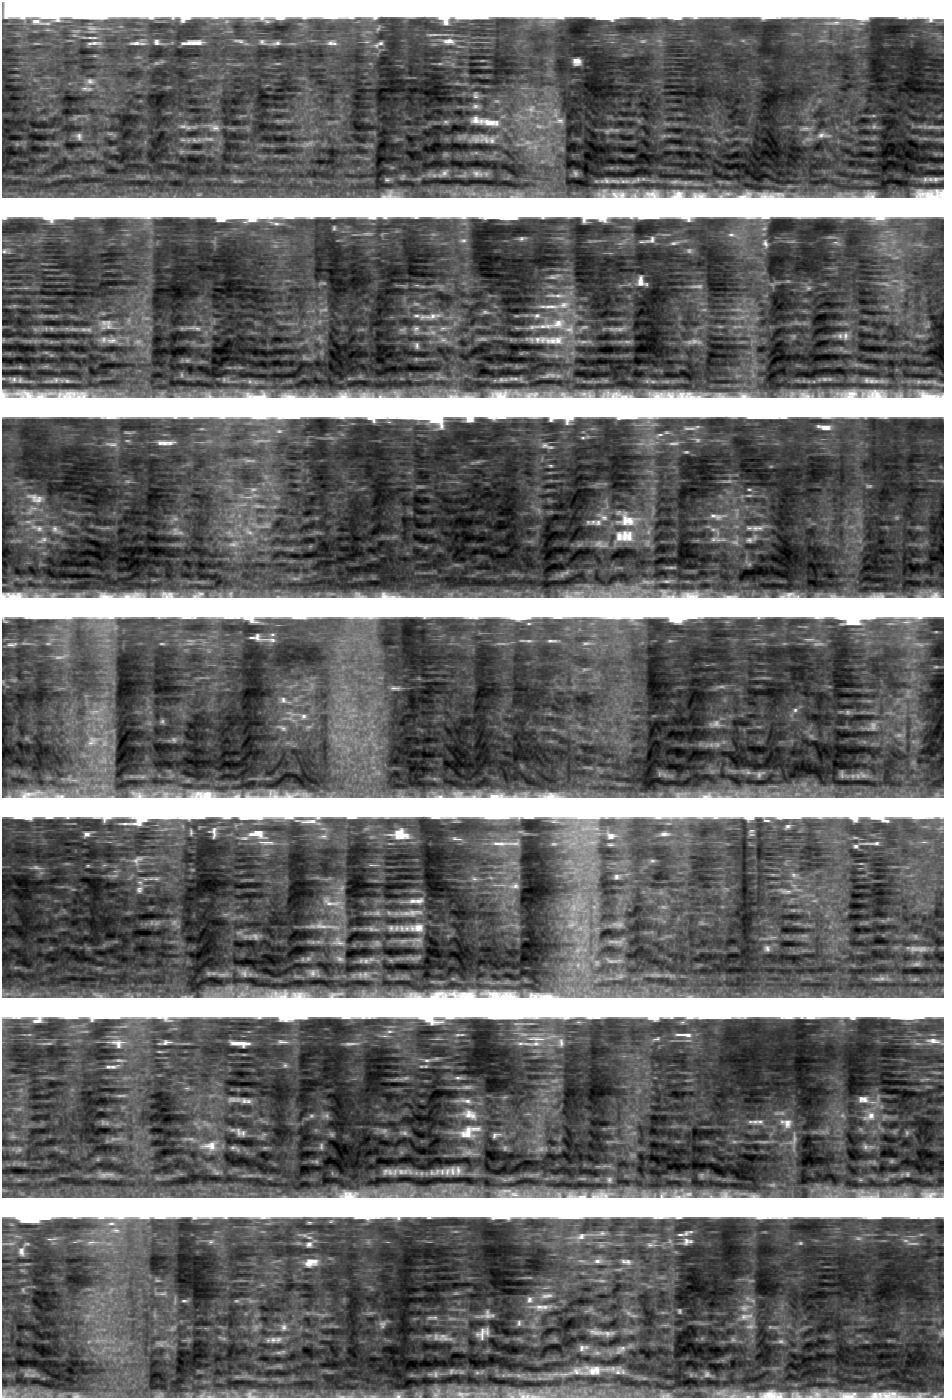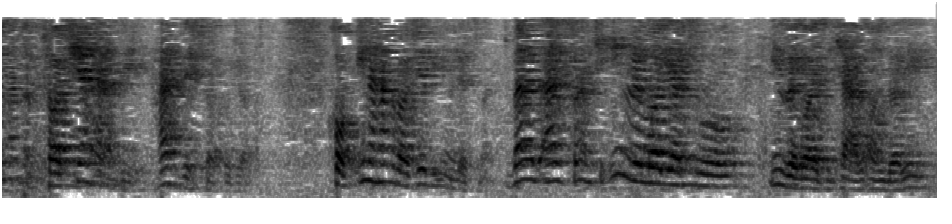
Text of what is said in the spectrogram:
در قانون وقتی قرآن مثلا ملاکش رو همین عمل می‌گیره و مثلا ما بیایم بگیم چون در روایات نقل نشده روایات اونا البته. چون در روایات نقل نشده مثلا بگیم برای عمل قوم لوطی که از همین کاری که جبرائیل جبرائیل با اهل لوط کرد. یا دیوار روش خراب بکنیم یا آتشش بزنیم یا از بالا پرتش بکنیم. حرمت که جای باز برگشتیم. کی ادامت لومت سوال بحث سر حرمت نیست. اون چه بحث حرمت می‌فهمه. نه حرمتش مسلم که لباس که حرام میشه. نه نه اصلا این نه بحث سر حرمت نیست بحث سر جزاست و عقوبت. نه سوال اینه که اگر تو قرآن اقابی مطرح شده بود بخاطر یک عملی اون عمل حرام میشه تو این شریعت یا نه؟ بسیار خوب. اگر اون عمل روی شریعت روی امت مخصوص به خاطر کفر و زیناست شاید این تشدید عمل به خاطر کفر هم بوده. این دقت بکنید. جزء علت تا چه حدی؟ نه تا چه نه جدا نکردیم تا چه حدی؟ حدش تا کجا؟ خب این هم راجع به این قسمت. بعد از کنم که این روایت رو این روایتی که الان داریم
